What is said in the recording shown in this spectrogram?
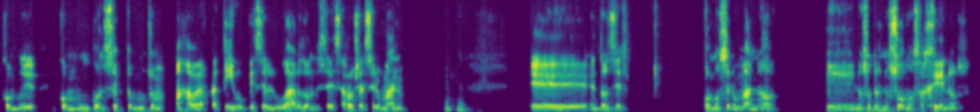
como, un concepto mucho más abarcativo, que es el lugar donde se desarrolla el ser humano. Eh, entonces, como ser humano, eh, nosotros no somos ajenos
